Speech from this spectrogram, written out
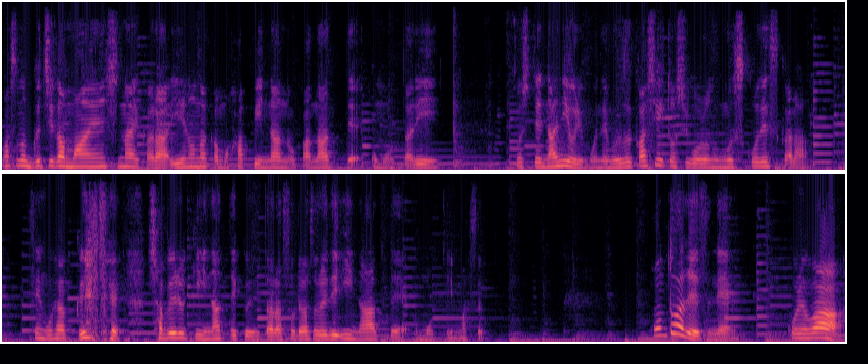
まあ、その愚痴が蔓延しないから家の中もハッピーになるのかなって思ったりそして何よりもね難しい年頃の息子ですから1500円で 喋る気になってくれたらそれはそれでいいなって思っています。本当はですねこれは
